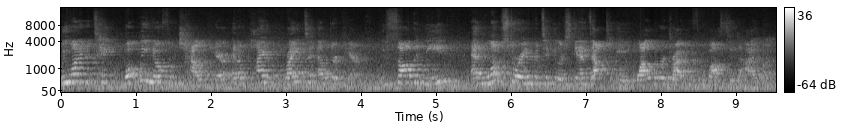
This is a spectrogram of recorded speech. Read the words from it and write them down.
We wanted to take what we know from childcare and apply it right to elder care. We saw the need, and one story in particular stands out to me while we were driving from Boston to Iowa.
